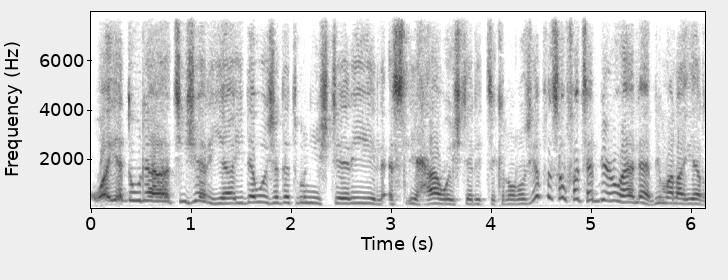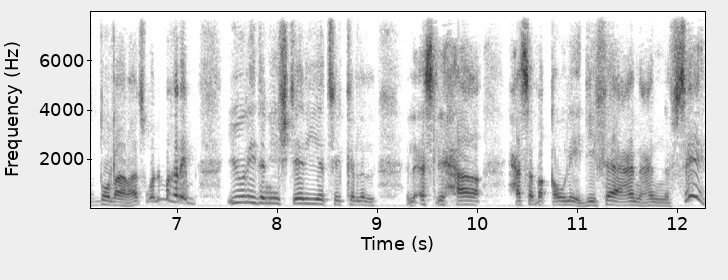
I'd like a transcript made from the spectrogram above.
وهي دولة تجارية. إذا وجدت من يشتري الأسلحة ويشتري التكنولوجيا فسوف تبيعها له بملايير الدولارات. والمغرب يريد أن يشتري تلك الأسلحة حسب قوله دفاعا عن نفسه.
